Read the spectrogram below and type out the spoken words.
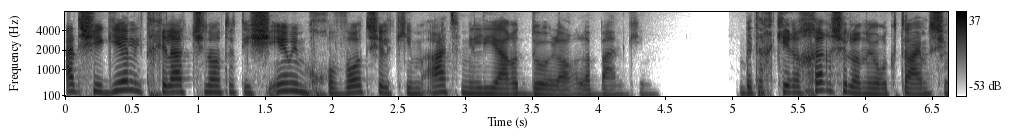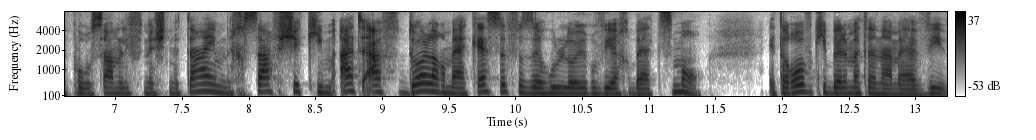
עד שהגיע לתחילת שנות ה-90 עם חובות של כמעט מיליארד דולר לבנקים. בתחקיר אחר של הניו יורק טיימס שפורסם לפני שנתיים, נחשף שכמעט אף דולר מהכסף הזה הוא לא הרוויח בעצמו. את הרוב קיבל מתנה מאביו.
